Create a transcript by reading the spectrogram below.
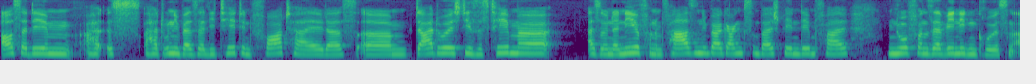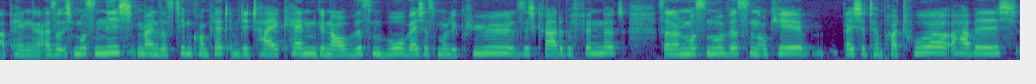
Außerdem hat, ist, hat Universalität den Vorteil, dass ähm, dadurch die Systeme also in der Nähe von einem Phasenübergang zum Beispiel in dem Fall, nur von sehr wenigen Größen abhängen. Also ich muss nicht mein System komplett im Detail kennen, genau wissen, wo welches Molekül sich gerade befindet, sondern muss nur wissen, okay, welche Temperatur habe ich,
